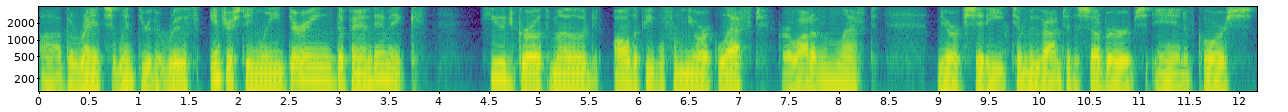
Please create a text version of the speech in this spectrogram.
Uh, the rents went through the roof. Interestingly, during the pandemic, huge growth mode. All the people from New York left, or a lot of them left New York City to move out into the suburbs, and of course,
